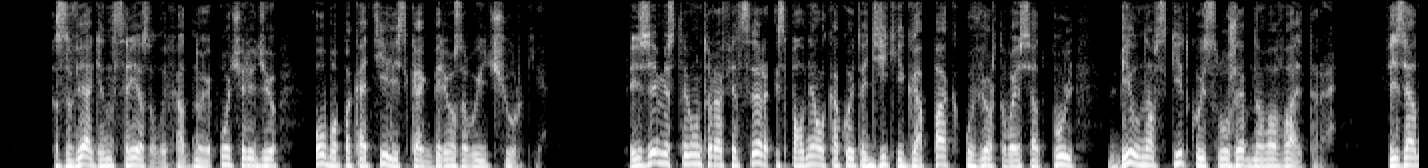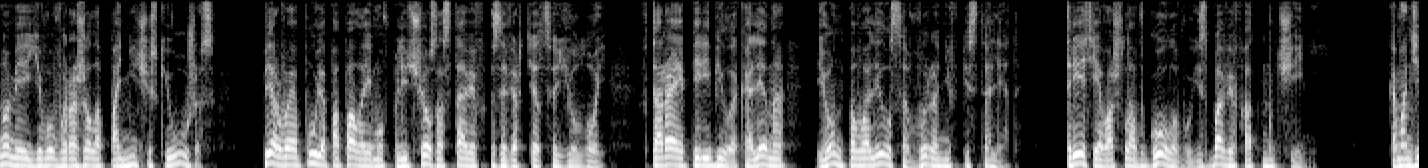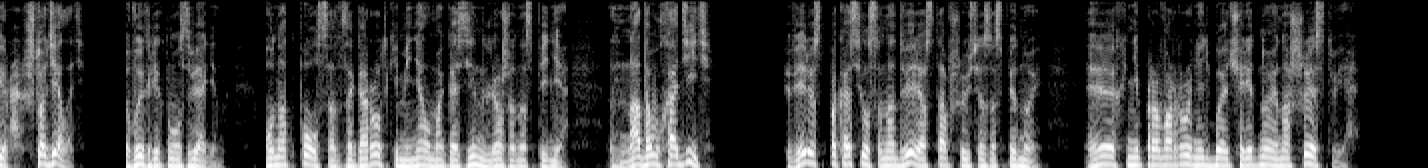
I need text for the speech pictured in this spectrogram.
Звягин срезал их одной очередью, оба покатились, как березовые чурки. Приземистый унтер-офицер исполнял какой-то дикий гопак, увертываясь от пуль, бил навскидку из служебного Вальтера. Физиономия его выражала панический ужас. Первая пуля попала ему в плечо, заставив завертеться юлой. Вторая перебила колено, и он повалился, выронив пистолет. Третья вошла в голову, избавив от мучений. «Командир, что делать?» — выкрикнул Звягин. Он отполз от загородки, менял магазин, лежа на спине. «Надо уходить!» Верест покосился на дверь, оставшуюся за спиной. «Эх, не проворонить бы очередное нашествие!»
